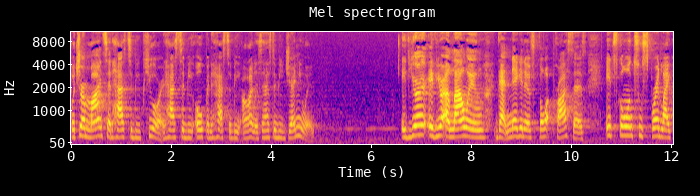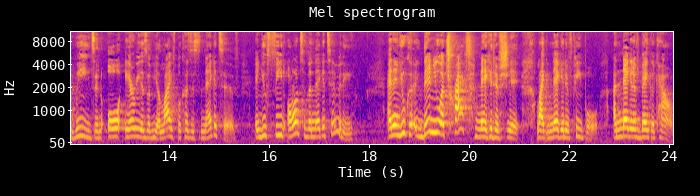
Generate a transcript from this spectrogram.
But your mindset has to be pure. It has to be open. It has to be honest. It has to be genuine. If you're if you're allowing that negative thought process, it's going to spread like weeds in all areas of your life because it's negative and you feed onto the negativity. And then you could, then you attract negative shit, like negative people, a negative bank account.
